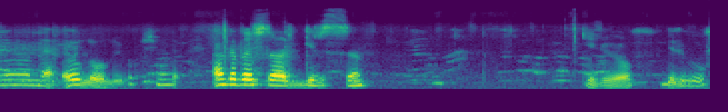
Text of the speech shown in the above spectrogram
Öyle, öyle oluyor. Şimdi arkadaşlar girsin. Giriyor, giriyor.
